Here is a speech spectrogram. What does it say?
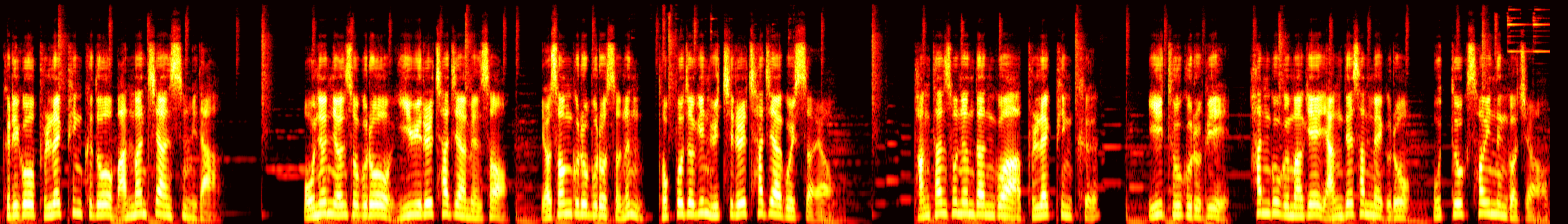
그리고 블랙핑크도 만만치 않습니다. 5년 연속으로 2위를 차지하면서 여성 그룹으로서는 독보적인 위치를 차지하고 있어요. 방탄소년단과 블랙핑크, 이 두 그룹이 한국 음악의 양대 산맥으로 우뚝 서 있는 거죠.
